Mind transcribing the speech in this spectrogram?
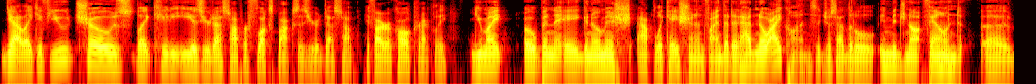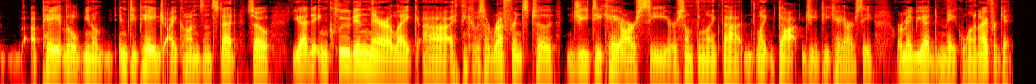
yeah like if you chose like KDE as your desktop or Fluxbox as your desktop if I recall correctly you might open a Gnomish application and find that it had no icons. It just had little image not found, uh, a pay little you know empty page icons instead. So you had to include in there like uh, I think it was a reference to GTKRC or something like that, like dot GTKRC, or maybe you had to make one. I forget.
